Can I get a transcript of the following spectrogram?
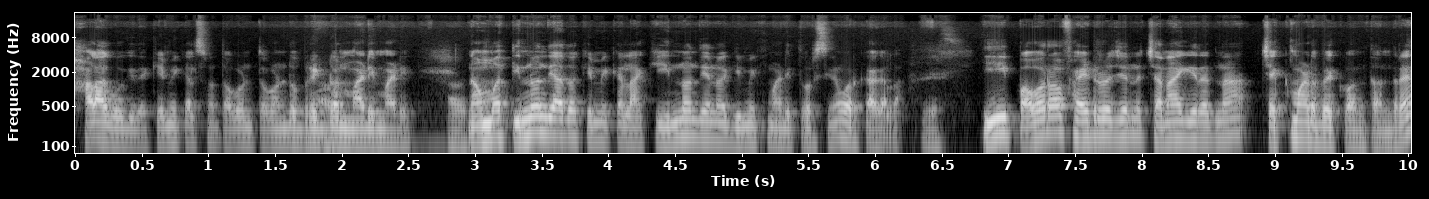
ಹಾಳಾಗೋಗಿದೆ. ಕೆಮಿಕಲ್ಸ್ನ ತೊಗೊಂಡು ತಗೊಂಡು ಬ್ರೇಕ್ ಡೌನ್ ಮಾಡಿ ಮಾಡಿ. ನಾವು ಮತ್ತೆ ಇನ್ನೊಂದು ಯಾವುದೋ ಕೆಮಿಕಲ್ ಹಾಕಿ ಇನ್ನೊಂದೇನೋ ಗಿಮಿಕ್ ಮಾಡಿ ತೋರಿಸಿನೇ ವರ್ಕ್ ಆಗಲ್ಲ. ಈ ಪವರ್ ಆಫ್ ಹೈಡ್ರೋಜನ್ ಚೆನ್ನಾಗಿರೋದನ್ನ ಚೆಕ್ ಮಾಡಬೇಕು ಅಂತಂದ್ರೆ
